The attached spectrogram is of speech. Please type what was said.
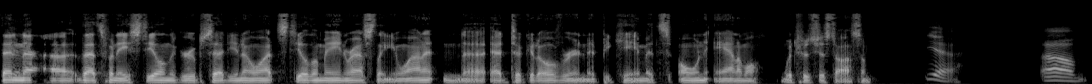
then yeah. uh, that's when ace steel and the group said you know what Steel Domain Wrestling you want it and uh, ed took it over and it became its own animal which was just awesome yeah. Um,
